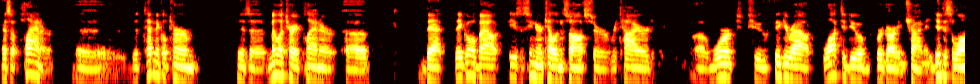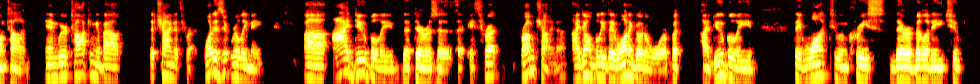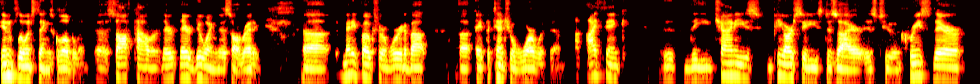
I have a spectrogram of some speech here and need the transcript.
as a planner. the technical term is a military planner uh, that they go about. He's a senior intelligence officer, retired, uh, worked to figure out what to do regarding China. He did this a long time, and we're talking about the China threat. What does it really mean? Uh, I do believe that there is a, a threat from China. I don't believe they want to go to war, but I do believe they want to increase their ability to influence things globally. Uh, soft power, they're they're doing this already. Uh, many folks are worried about uh, a potential war with them. I think the Chinese PRC's desire is to increase their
